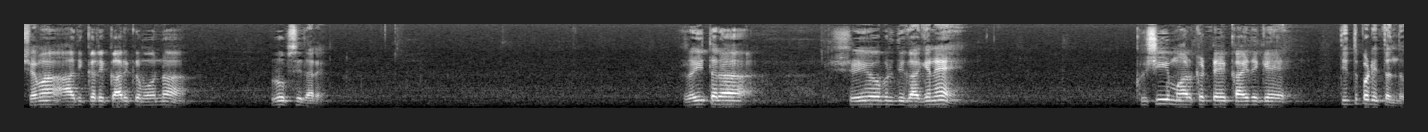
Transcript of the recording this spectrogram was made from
ಶ್ರಮ ಆದಿಕಲಿ ಕಾರ್ಯಕ್ರಮವನ್ನು ರೂಪಿಸಿದ್ದಾರೆ. ರೈತರ ಶ್ರೇಯೋಭಿವೃದ್ಧಿಗಾಗಿಯೇ ಕೃಷಿ ಮಾರುಕಟ್ಟೆ ಕಾಯ್ದೆಗೆ ತಿದ್ದುಪಡಿ ತಂದು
